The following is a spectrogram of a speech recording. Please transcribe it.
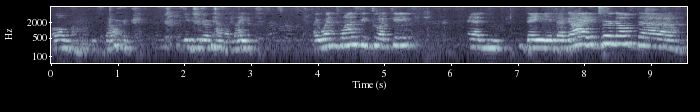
oh my, it's dark if you don't have a light. I went once into a cave and they the guy turned off the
